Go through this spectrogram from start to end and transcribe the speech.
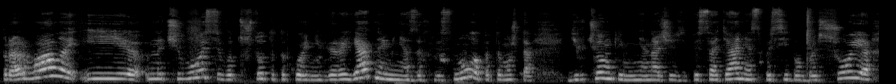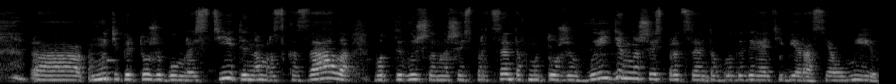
Прорвало, и началось вот что-то такое невероятное, меня захлестнуло, потому что девчонки мне начали писать, Аня, спасибо большое, а, мы теперь тоже будем расти, ты нам рассказала, вот ты вышла на 6%, мы тоже выйдем на 6% благодаря тебе, раз я умею,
